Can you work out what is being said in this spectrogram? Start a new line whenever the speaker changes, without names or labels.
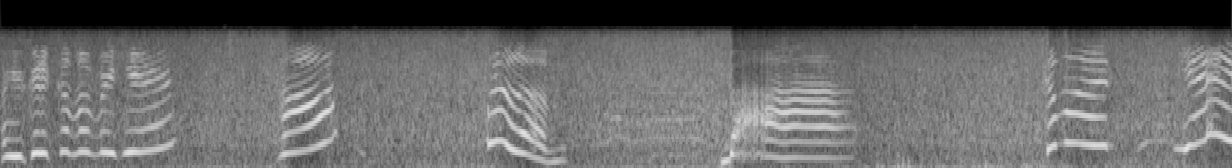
Are you gonna come over here? Huh? Willem! Bah! Come on! Yay!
